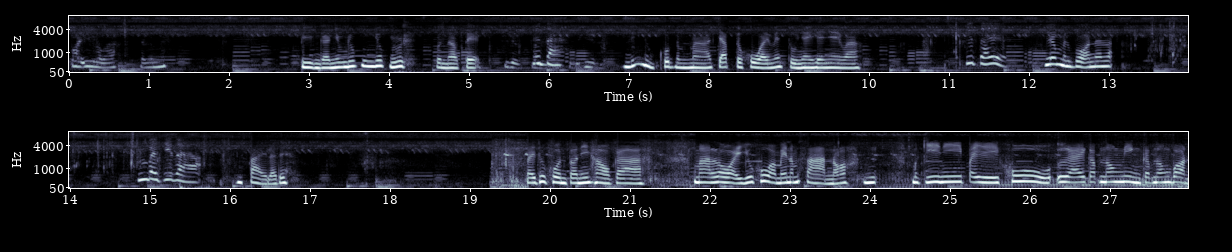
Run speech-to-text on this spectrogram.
ไปอีกเหรอวะแต่กันไหมปีนกันยุบยุบยุบยุบยุบคนเอาแตกที่เด็กชื่อใจนี่หนุ่มคุดน้ำมาจับตัวควายไหมตัวใหญ่แค่ใหญ่วะชื่อใจเนี่ยมันบ่อนั่นละมันไปที่ไหนอะมันไปแล้วเด้ ไปทุกคนตอนนี้เฮากามาลอยอยุขัวแม่น้ำสารเนาะเมื่อกี้นี้ไปคู่เอื้อยกับน้องนิ่งกับน้องบอล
